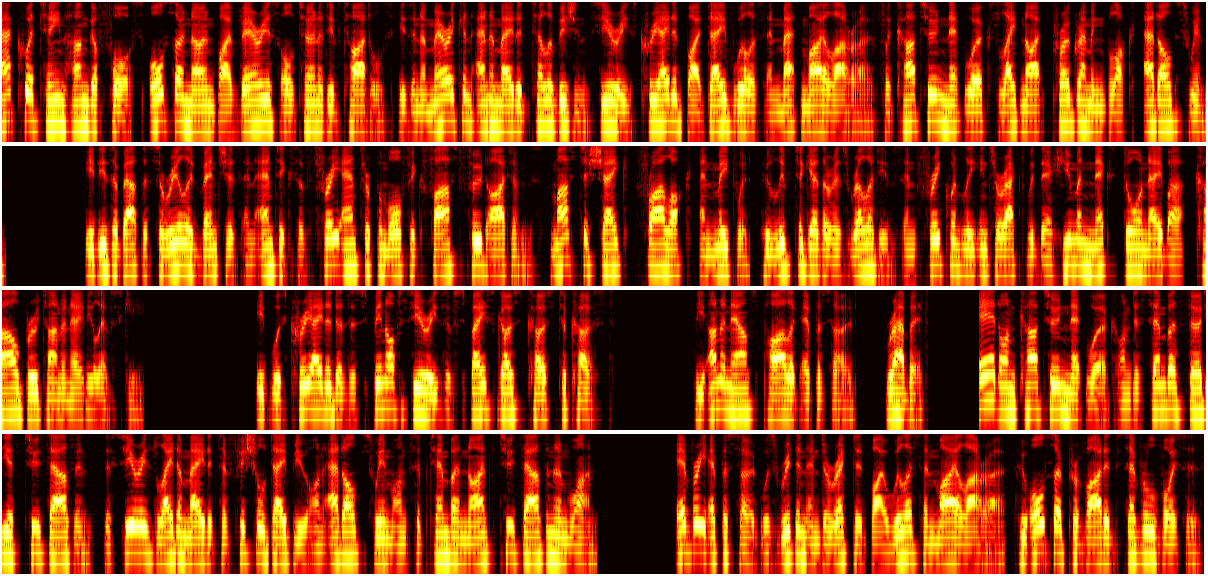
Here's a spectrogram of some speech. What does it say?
Aqua Teen Hunger Force also known by various alternative titles is an American animated television series created by Dave Willis and Matt Maiellaro for Cartoon Network's late-night programming block, Adult Swim. It is about the surreal adventures and antics of three anthropomorphic fast food items, Master Shake, Frylock, and Meatwad, who live together as relatives and frequently interact with their human next-door neighbor, Carl Brutananadilewski. It was created as a spin-off series of Space Ghost Coast to Coast. The unannounced pilot episode, Rabbit, aired on Cartoon Network on December 30, 2000. The series later made its official debut on Adult Swim on September 9, 2001. Every episode was written and directed by Willis and Maiellaro, who also provided several voices.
